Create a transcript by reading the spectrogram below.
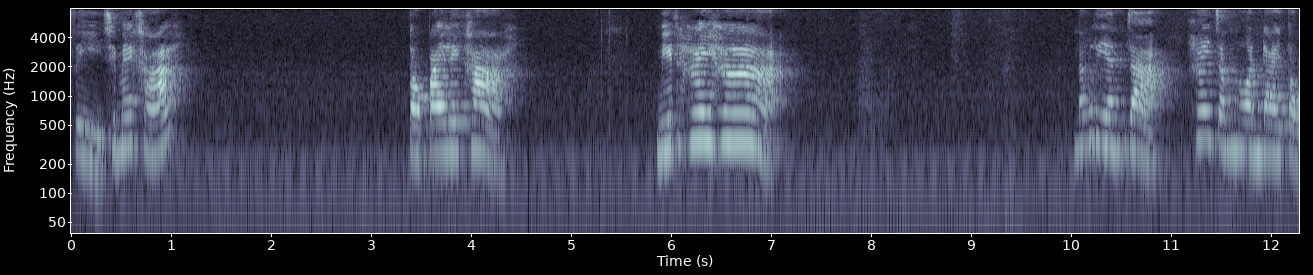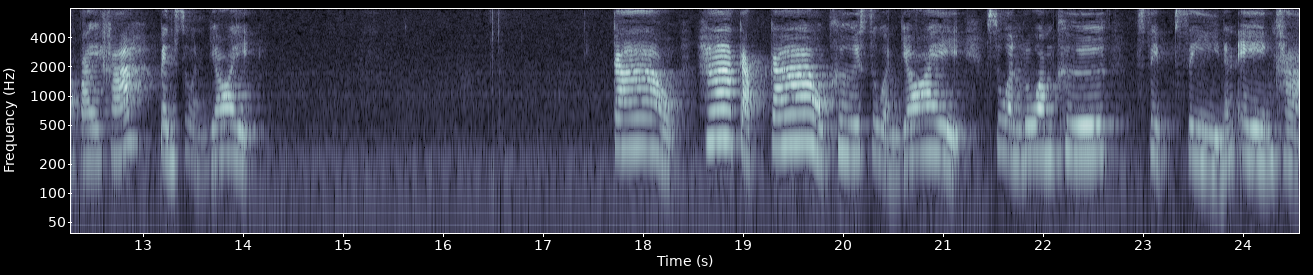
14 ใช่ไหมคะ ต่อไปเลยค่ะ มิตรให้5นักเรียนจะให้จำนวนใดต่อไปคะ เป็นส่วนย่อย 9 5 กับ 9 คือส่วนย่อย ส่วนรวมคือ 14 นั่นเองค่ะ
